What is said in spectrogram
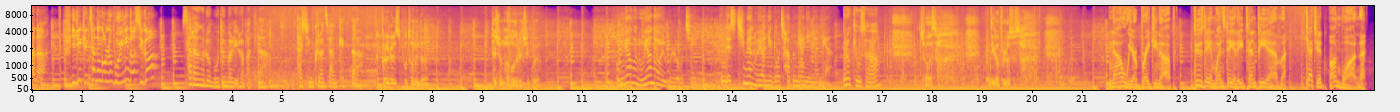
괜찮아. 이게 괜찮은 걸로 보이니 너 지금? 사랑으로 모든 걸 잃어봤다. 다신 그러지 않겠다. 프리랜스 포터입니다 패션 화보들을 찍고요. 운명은 우연의 얼굴로 오지. 근데 스치면 우연이고 잡으면 인연이야. 그렇게 웃어요? 좋아서 네가 불러줘서. Now we are breaking up. Tuesday and Wednesday at 8:10 p.m. Catch it on 1.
